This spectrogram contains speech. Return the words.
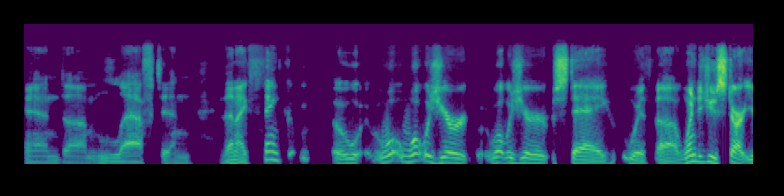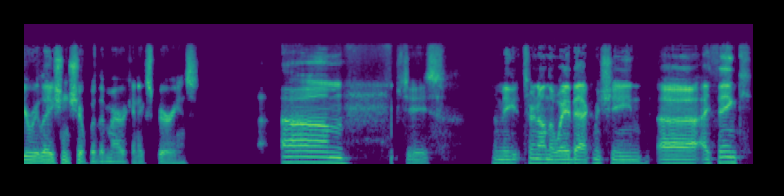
and um, left, and then I think. Uh, what was your what was your stay with? Uh, when did you start your relationship with American Experience? Um, jeez, let me turn on the Wayback Machine. Uh, I think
